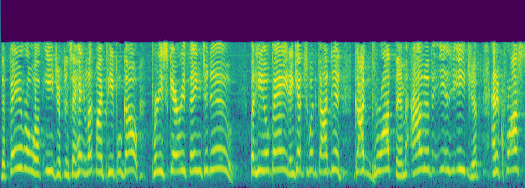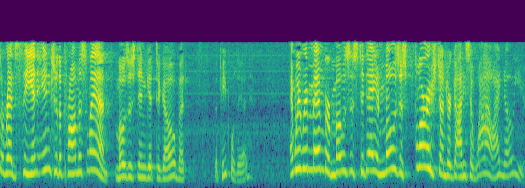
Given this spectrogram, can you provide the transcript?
the Pharaoh of Egypt and say, hey, let my people go. Pretty scary thing to do. But he obeyed. And guess what God did? God brought them out of Egypt and across the Red Sea and into the promised land. Moses didn't get to go, but the people did. And we remember Moses today, and Moses flourished under God. He said, Wow, I know you.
